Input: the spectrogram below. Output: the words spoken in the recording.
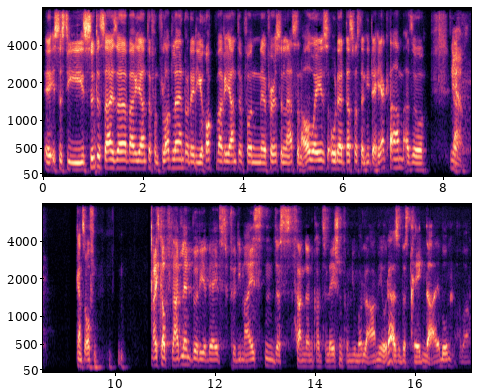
äh, ist es die Synthesizer-Variante von Floodland oder die Rock-Variante von äh, First and Last and Always oder das, was dann hinterher kam. Also ja ganz offen. Ich glaube, Floodland wäre jetzt für die meisten das Thunder and Constellation von New Model Army, oder? Also das prägende Album, aber.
